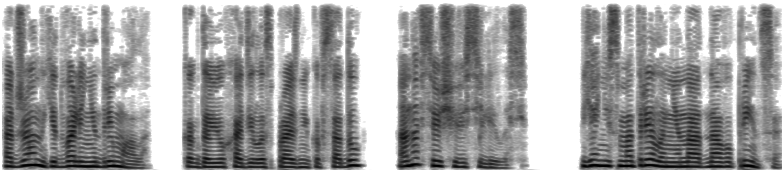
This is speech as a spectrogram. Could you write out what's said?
а Джон едва ли не дремала. Когда я уходила с праздника в саду, она все еще веселилась. Я не смотрела ни на одного принца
